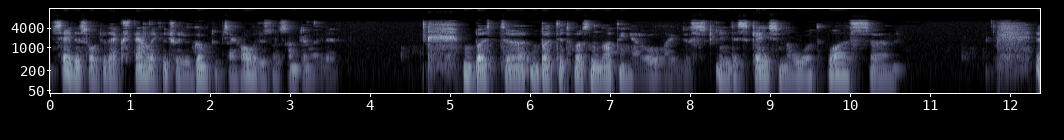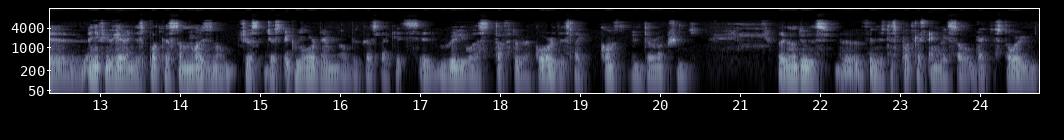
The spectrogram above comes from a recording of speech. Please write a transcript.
say this or to the extent like literally going to psychologist or something like that but uh, but it was nothing at all like this in this case you know what was um, uh, and if you hear in this podcast some noises you know, just just ignore them you know because like it's it really was tough to record. It's like constant interruptions. But i'm gonna do this uh, finish this podcast anyway so back to story.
